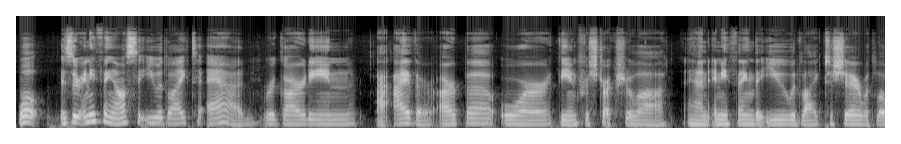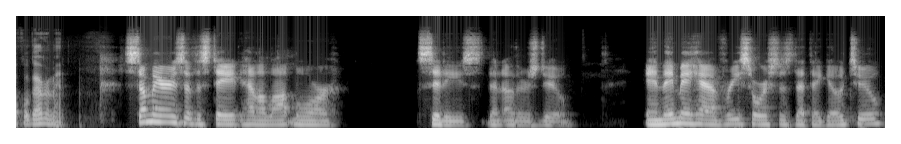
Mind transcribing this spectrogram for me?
Well, is there anything else that you would like to add regarding uh, either ARPA or the infrastructure law and anything that you would like to share with local government? Some areas of the state have a lot more cities than others do and they may have resources that they go to,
